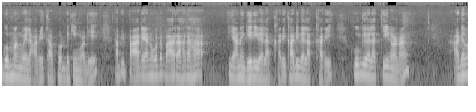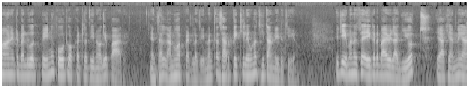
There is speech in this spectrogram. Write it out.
ගොම්මන් වෙලාවේ තව පොඩ්ඩකින් වගේ අපි පාරේ යනකොට පාර හරහා යන ගෙරි වැලක් හරි කඩි වැලක් හරි කූඹි වැලක් තියෙනවා නම් අඩමානෙට බැලුවොත් පේන්නේ කෝටුවක් වැටලා තියෙන වගේ පාරේ. නැත්නම් ලණුවක් වැටලා තියෙනවා. නැත්නම් සර්පෙක් කියලා වුණත් හිතන්න ඉඩ තියෙනවා. ඉතින් මේ මනුස්සයා ඒකට බය වෙලා ගියොත් එයා කියන්නේ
